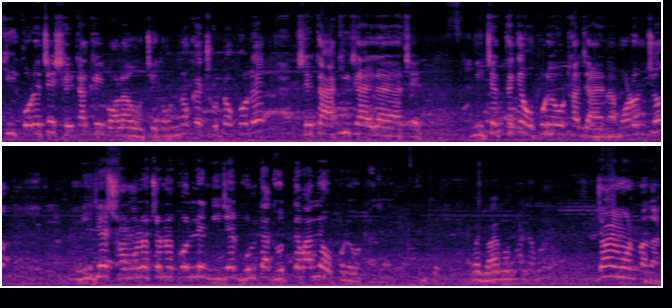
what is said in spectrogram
কি করেছে সেটাকেই বলা উচিত। অন্যকে ছোট করে সেটা একই জায়গায় আছে নিচের থেকে ওপরে ওঠা যায় না। বরঞ্চ নিজের সমালোচনা করলে নিজের ভুলটা ধরতে পারলে ওপরে ওঠা যায়। এবার জয় মোহন জয় মোহনবাগান।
